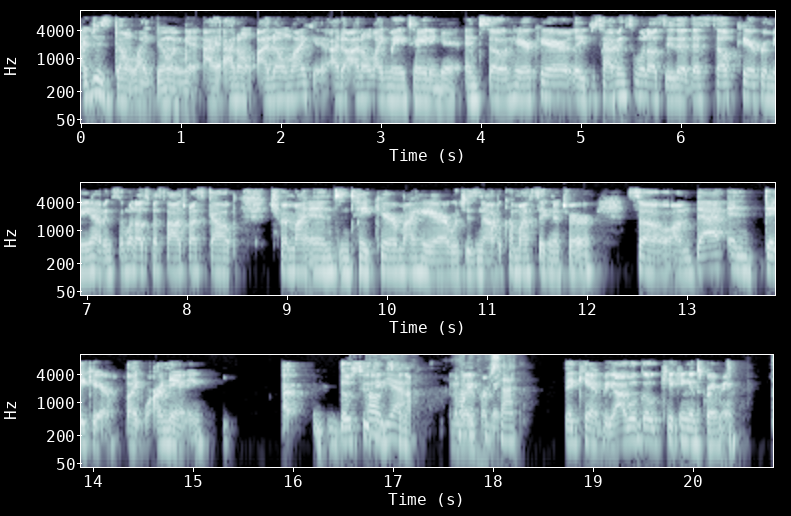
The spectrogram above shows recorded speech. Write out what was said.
I just don't like doing it. I, I don't I don't like it. I don't I don't like maintaining it. And so hair care, like just having someone else do that, that's self care for me. Having someone else massage my scalp, trim my ends, and take care of my hair, which has now become my signature. So um that and daycare, like our nanny. I, those two oh, things yeah. cannot get away 100%. from me. They can't be. I will go kicking and screaming.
